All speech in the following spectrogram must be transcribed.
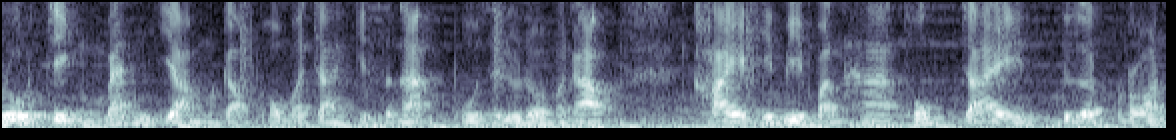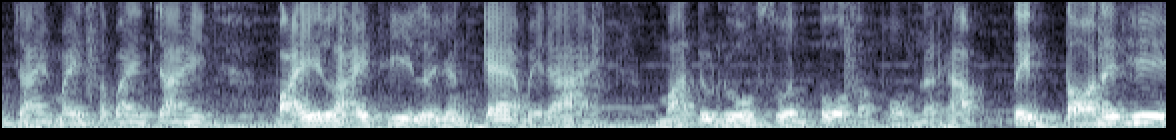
รู้จริงแม่นยำกับผมอาจารย์กฤษณะภูสิริโดมนะครับ ใครที่มีปัญหาทุกข์ใจ เดือดร้อนใจไม่สบายใจ ไปหลายที่แล้วยังแก้ไม่ได้ มาดูดวงส่วนตัวกับผมนะครับ ติดต่อได้ที่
